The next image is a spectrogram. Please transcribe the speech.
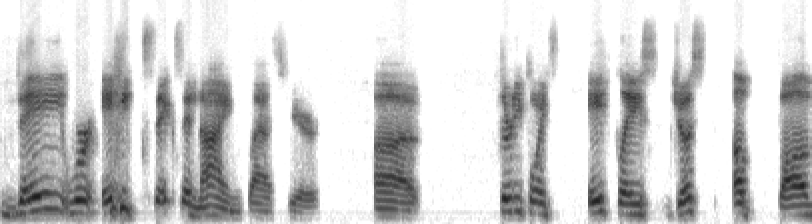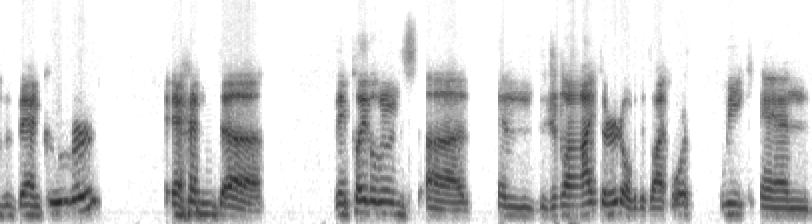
they were eight, six, and nine last year. Uh, 30 points, eighth place, just above Vancouver. And uh, they play the Loons uh, in the July 3rd over the July 4th week and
